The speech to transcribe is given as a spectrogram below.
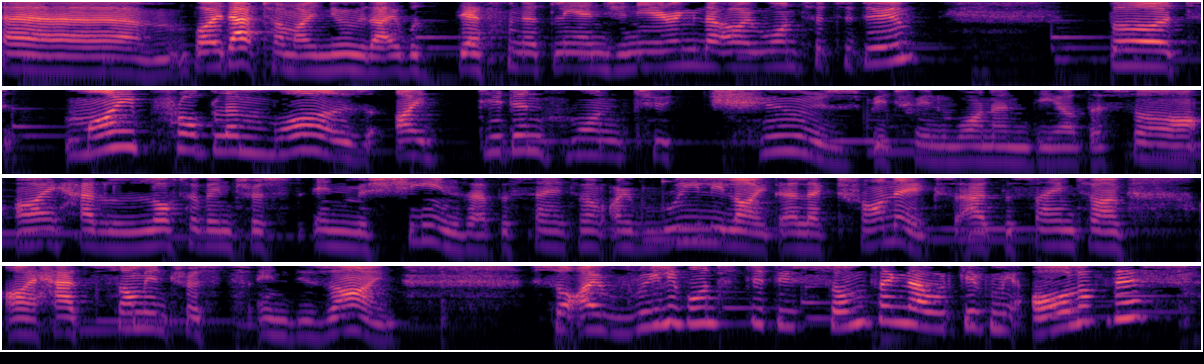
um, by that time I knew that it was definitely engineering that I wanted to do. But my problem was I didn't want to choose between one and the other. So I had a lot of interest in machines at the same time. I really liked electronics at the same time. I had some interests in design. So I really wanted to do something that would give me all of this.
